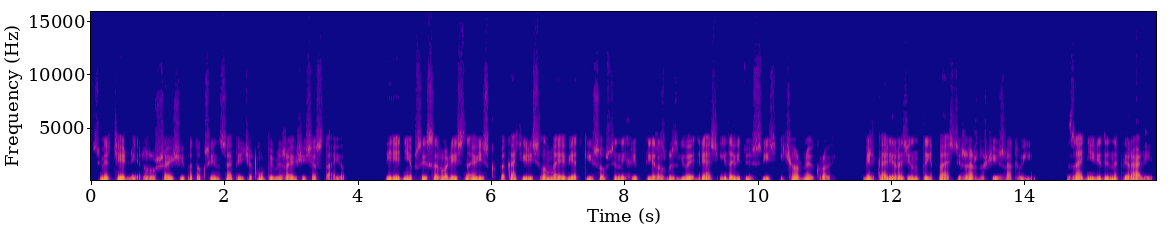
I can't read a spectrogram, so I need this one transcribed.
Смертельный, разрушающий поток свинца перечеркнул приближающуюся стаю. Передние псы сорвались на виск, покатились, ломая ветки и собственные хребты, разбрызгивая грязь, ядовитую слизь и черную кровь. Мелькали разинутые пасти, жаждущие жратвы. Задние ряды напирали.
